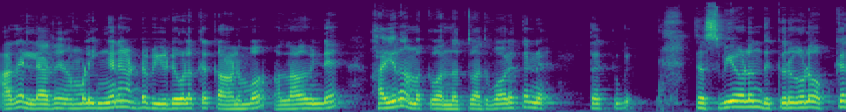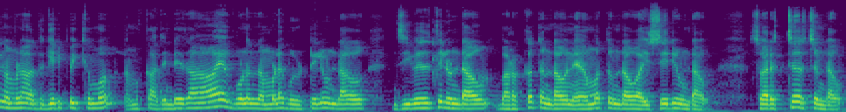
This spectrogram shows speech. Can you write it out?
അതല്ലാതെ നമ്മൾ ഇങ്ങനെ കണ്ട വീഡിയോകളൊക്കെ കാണുമ്പോൾ അള്ളാഹുവിന്റെ ഹൈർ നമുക്ക് വന്നെത്തും. അതുപോലെ തന്നെ തെക്ക് തസ്ബികളും ദിക്കറുകളും ഒക്കെ നമ്മൾ അധികരിപ്പിക്കുമ്പോൾ നമുക്ക് അതിന്റേതായ ഗുണം നമ്മുടെ വീട്ടിലുണ്ടാവും ജീവിതത്തിലുണ്ടാവും ബറക്കത്തുണ്ടാവും നേമത്തുണ്ടാവും ഐശ്വര്യം ഉണ്ടാവും സ്വരച്ചേർച്ചുണ്ടാവും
